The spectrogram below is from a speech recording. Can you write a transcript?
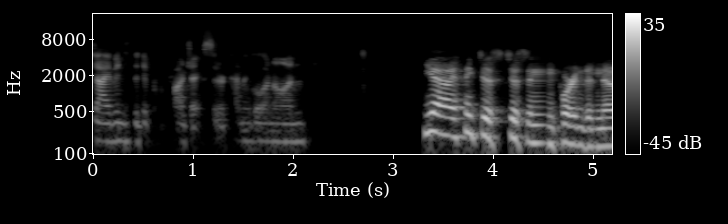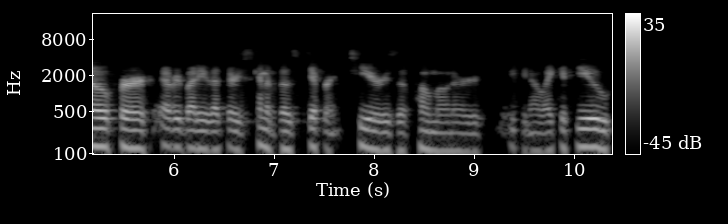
dive into the different projects that are kind of going on? Yeah, I think just just important to know for everybody that there's kind of those different tiers of homeowners. You know, like if you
